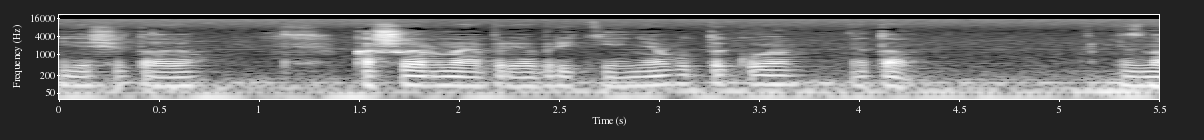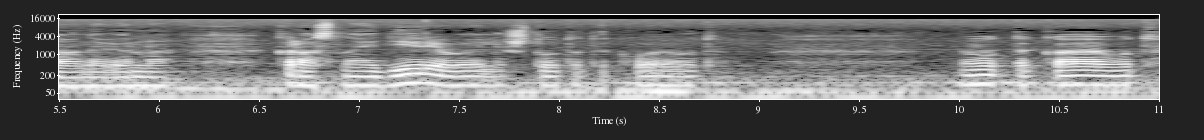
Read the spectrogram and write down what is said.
Я считаю, кошерное приобретение вот такое. Это, не знаю, наверное, красное дерево или что-то такое вот. Вот такая вот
